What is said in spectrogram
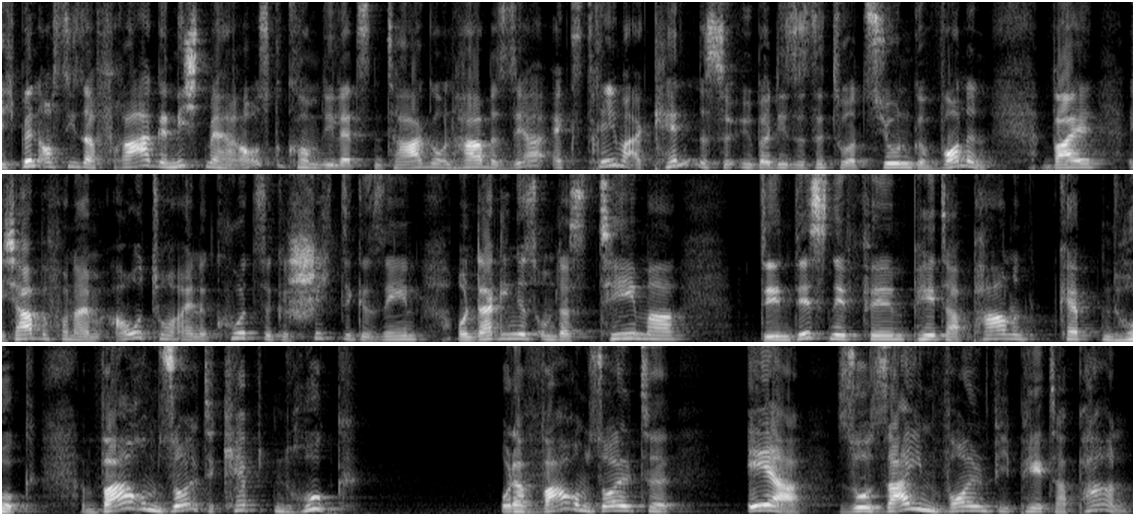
ich bin aus dieser Frage nicht mehr herausgekommen die letzten Tage und habe sehr extreme Erkenntnisse über diese Situation gewonnen, weil ich habe von einem Autor eine kurze Geschichte gesehen und da ging es um das Thema den Disney-Film Peter Pan und Captain Hook. Warum sollte Captain Hook oder warum sollte er so sein wollen wie Peter Pan?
